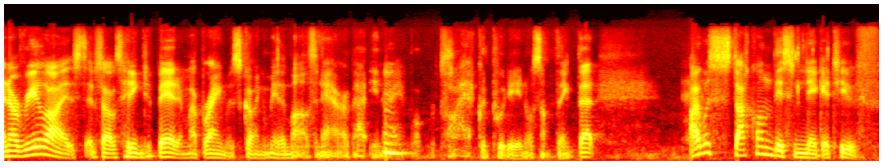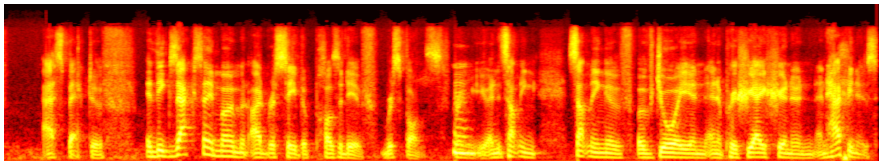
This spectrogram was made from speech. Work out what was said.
and I realized as I was heading to bed, and my brain was going a million miles an hour about you know mm. what reply I could put in or something that I was stuck on this negative aspect of at the exact same moment I'd received a positive response from mm. you and it's something something of, of joy and, and appreciation and, and happiness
